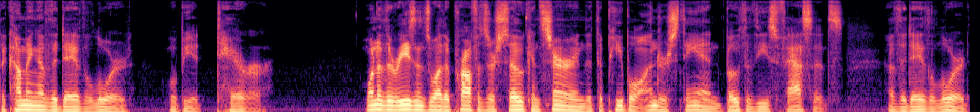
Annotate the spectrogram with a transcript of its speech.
The coming of the day of the Lord will be a terror. One of the reasons why the prophets are so concerned that the people understand both of these facets of the day of the Lord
